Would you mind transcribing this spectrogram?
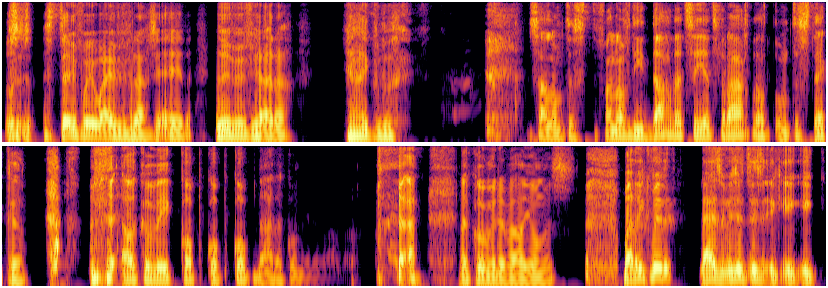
Stel voor je wife vraagt je, hey, wat je verjaardag? Ja, ik bedoel, Zal om te, vanaf die dag dat ze je het vraagt dat, om te stekken. Elke week kop, kop, kop. Nou, dan kom je. dan kom je er wel, jongens. Maar ik vind het, luister, weet je, het is, ik, ik, ik,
